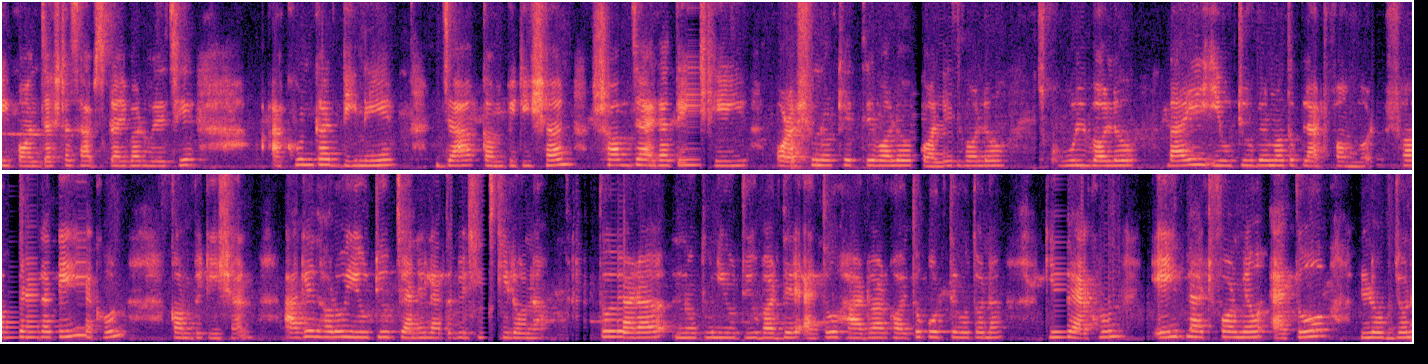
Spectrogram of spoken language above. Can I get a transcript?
এই পঞ্চাশটা সাবস্ক্রাইবার হয়েছে। এখনকার দিনে যা কম্পিটিশান সব জায়গাতেই সেই পড়াশুনোর ক্ষেত্রে বলো কলেজ বলো স্কুল বলো বা এই ইউটিউবের মতো প্ল্যাটফর্ম বলো, সব জায়গাতেই এখন কম্পিটিশান আগে ধরো ইউটিউব চ্যানেল এত বেশি ছিল না। তো যারা নতুন ইউটিউবারদের এত হার্ডওয়ার্ক হয়তো করতে হতো না, কিন্তু এখন এই প্ল্যাটফর্মেও এত লোকজন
